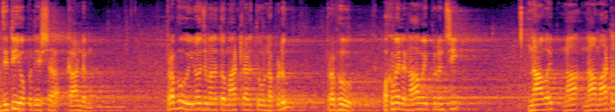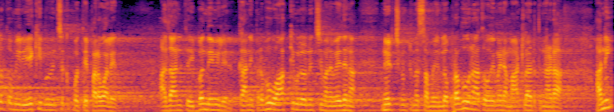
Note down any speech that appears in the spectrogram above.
ద్వితీయోపదేశ కాండము. ప్రభు ఈరోజు మనతో మాట్లాడుతూ ఉన్నప్పుడు ప్రభు ఒకవేళ నా వైపు నుంచి నా వైపు నా నా మాటలతో మీరు ఏకీభవించకపోతే పర్వాలేదు. ఆ దానితో ఇబ్బంది ఏమీ లేదు. కానీ ప్రభు వాక్యంలో నుంచి మనం ఏదైనా నేర్చుకుంటున్న సమయంలో ప్రభు నాతో ఏమైనా మాట్లాడుతున్నాడా అని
